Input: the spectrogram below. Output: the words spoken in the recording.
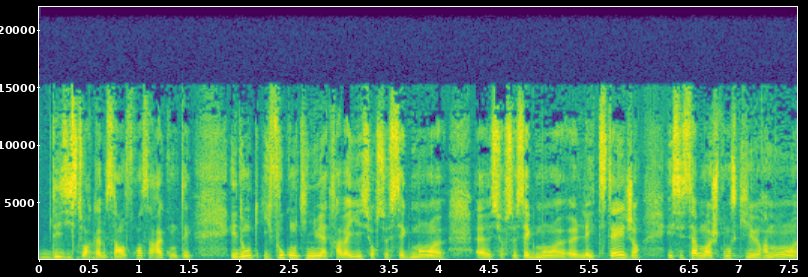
des histoires comme ça en France à raconter. Et donc, il faut continuer à travailler sur ce segment, euh, euh, sur ce segment euh, late stage. Et c'est ça, moi, je pense, qui est vraiment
